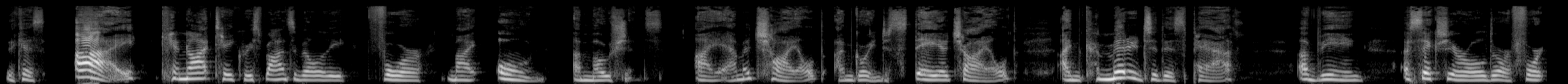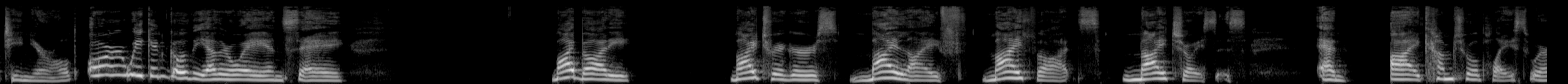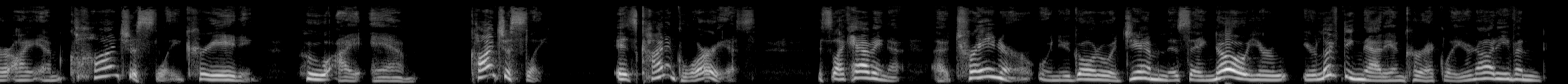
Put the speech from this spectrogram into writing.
Because I cannot take responsibility for my own emotions. I am a child. I'm going to stay a child. I'm committed to this path of being a six year old or a 14 year old. Or we can go the other way and say, my body, my triggers, my life, my thoughts, my choices. And I come to a place where I am consciously creating who I am. Consciously it's kind of glorious. It's like having a, a trainer when you go to a gym and they're saying, no, you're you're lifting that incorrectly. You're not even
